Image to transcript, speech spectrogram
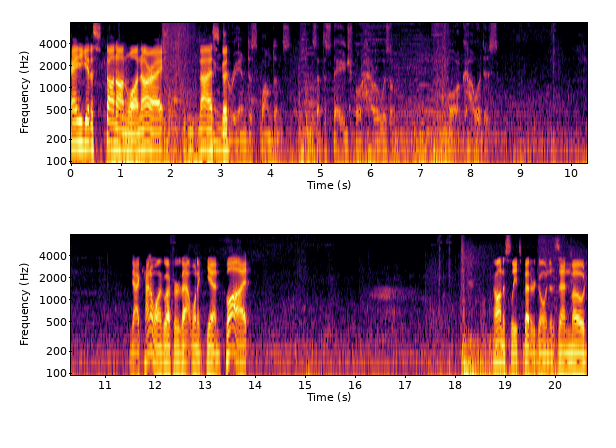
and you get a stun on one. All right, nice, good. Injury and despondence set the stage for heroism or cowardice. Yeah, I kind of want to go after that one again, but... Honestly, it's better to go into Zen mode.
